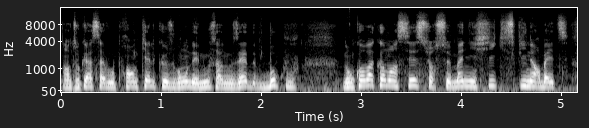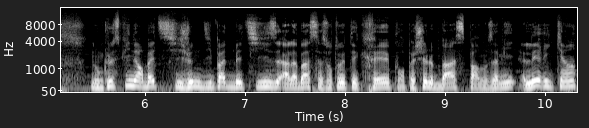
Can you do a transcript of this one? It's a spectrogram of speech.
en tout cas ça vous prend quelques secondes et nous ça nous aide beaucoup. Donc on va commencer sur ce magnifique spinnerbait. Donc le spinnerbait, si je ne dis pas de bêtises, à la base ça a surtout été créé pour pêcher le bass par nos amis les ricains,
